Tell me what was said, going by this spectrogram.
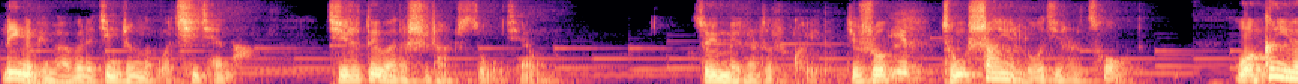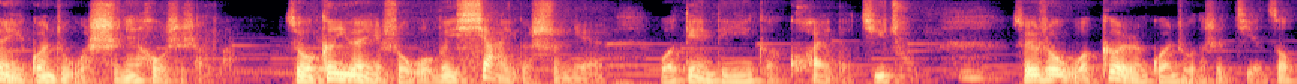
另一个品牌为了竞争呢，我七千拿。其实对外的市场只租五千五，所以每个人都是亏的。就是说从商业逻辑上是错误的。我更愿意关注我十年后是什么，所以我更愿意说，我为下一个十年，我奠定一个快的基础。所以说我个人关注的是节奏。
